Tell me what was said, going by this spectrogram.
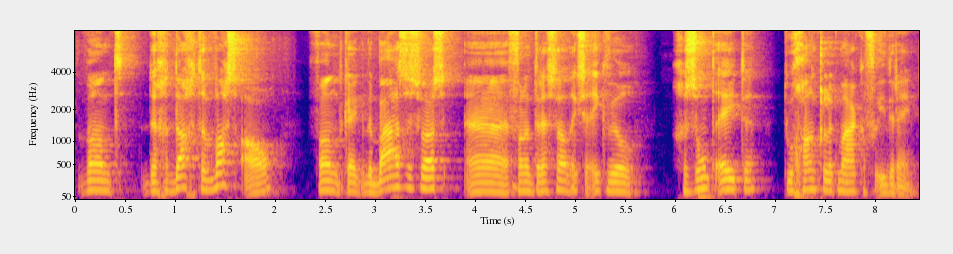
Want de gedachte was al van, kijk, de basis was van het restaurant. Ik zei, ik wil gezond eten toegankelijk maken voor iedereen.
